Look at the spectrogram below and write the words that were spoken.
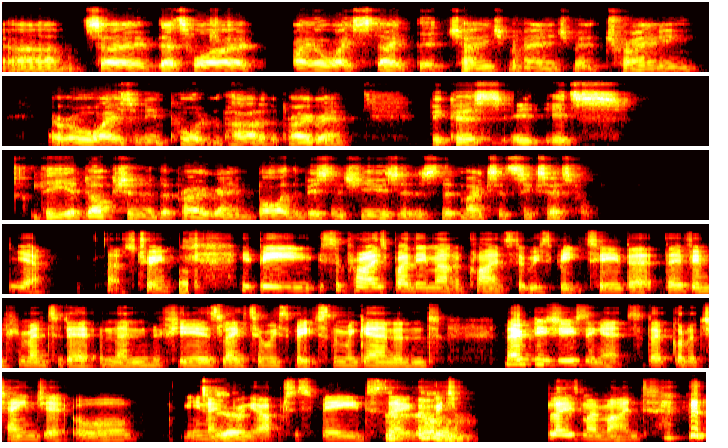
Um, so that's why I always state that change management training are always an important part of the program because it, it's the adoption of the program by the business users that makes it successful. Yeah, that's true. You'd be surprised by the amount of clients that we speak to that they've implemented it and then a few years later we speak to them again and nobody's using it. So they've got to change it or, you know, Yeah. bring it up to speed. So which blows my mind.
